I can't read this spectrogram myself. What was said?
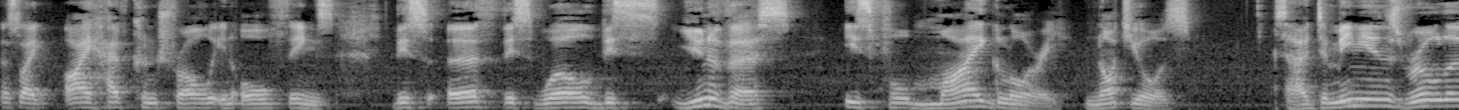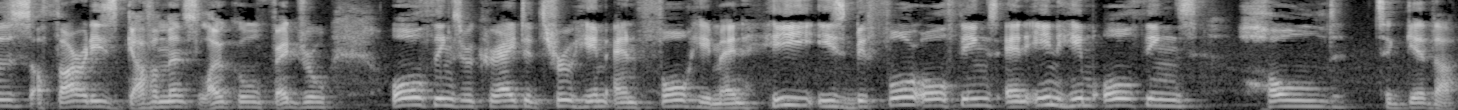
It's like, I have control in all things. This earth, this world, this universe is for my glory, not yours. So dominions, rulers, authorities, governments, local, federal, all things were created through him and for him, and he is before all things, and in him all things hold together.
